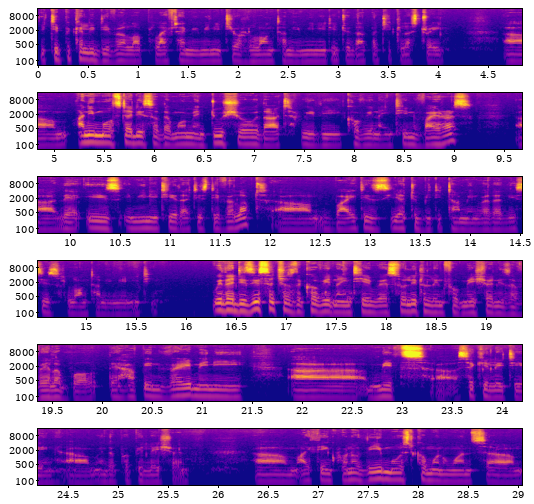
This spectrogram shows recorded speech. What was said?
you typically develop lifetime immunity or long-term immunity to that particular strain. Um, animal studies at the moment do show that with the COVID-19 virus, uh, there is immunity that is developed, um, but it is yet to be determined whether this is long-term immunity. With a disease such as the COVID-19, where so little information is available, there have been very many uh, myths uh, circulating um, in the population. Um, I think one of the most common ones um,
